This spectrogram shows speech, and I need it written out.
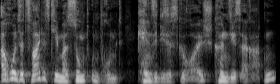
Auch unser zweites Thema summt und brummt. Kennen Sie dieses Geräusch? Können Sie es erraten?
